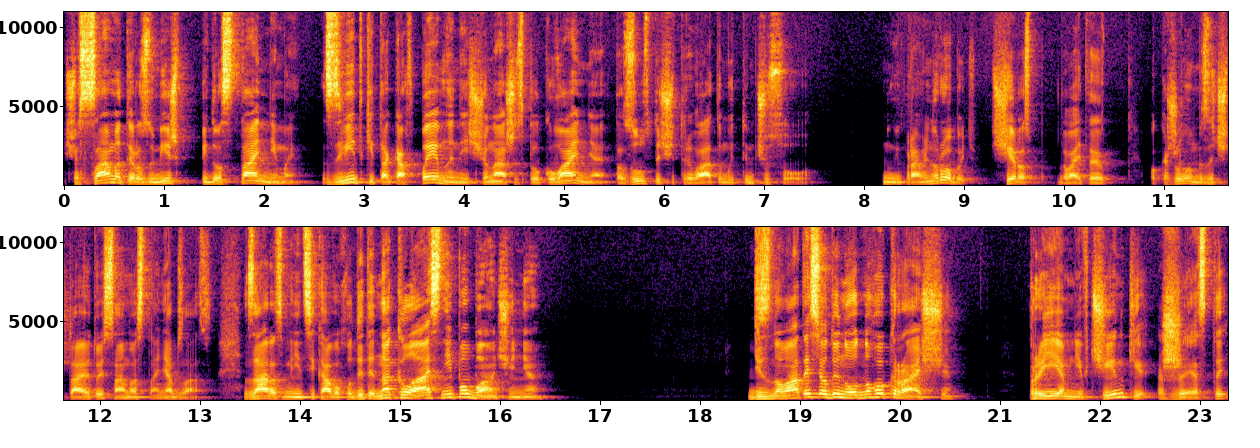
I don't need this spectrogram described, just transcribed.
Що саме ти розумієш під останніми? Звідки така впевненість, що наше спілкування та зустрічі триватимуть тимчасово? Ну і правильно робить. Ще раз давайте покажу вам і зачитаю той самий останній абзац. Зараз мені цікаво ходити на класні побачення, дізнаватися один одного краще, приємні вчинки, жести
